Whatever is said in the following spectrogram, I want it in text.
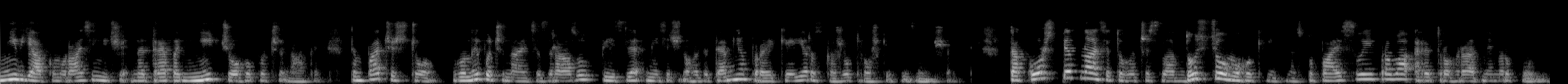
ні в якому разі ніч- не треба нічого починати. Тим паче, що вони починаються зразу після місячного затемнення, про яке я розкажу трошки пізніше. Також з 15 числа до 7 квітня вступає свої права ретроградний Меркурій.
